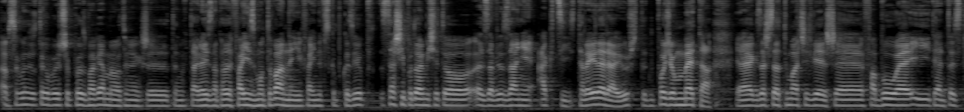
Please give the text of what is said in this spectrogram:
abstrahując do tego, bo jeszcze porozmawiamy o tym, jak że ten trailer jest naprawdę fajnie zmontowany i fajnie wszystko pokazuje. Strasznie podoba mi się to e, zawiązanie akcji z trailera już, ten poziom meta, jak zaczyna tłumaczyć, wiesz, e, fabułę i ten, to jest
